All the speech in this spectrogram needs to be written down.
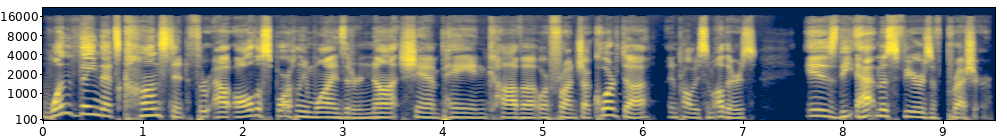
One thing that's constant throughout all the sparkling wines that are not champagne, cava, or Franciacorta, and probably some others, is the atmospheres of pressure.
